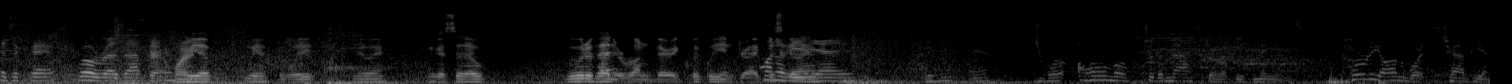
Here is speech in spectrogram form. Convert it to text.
It's okay. We'll res after. Wait. We have we have to wait. Anyway, like I said, I, we would have had to run very quickly and drag One this guy. you, yeah. Mm-hmm. You are almost to the master of these minions. Hurry onwards, champion.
